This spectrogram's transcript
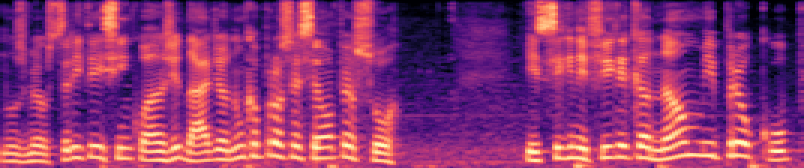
nos meus 35 anos de idade, eu nunca processei uma pessoa. Isso significa que eu não me preocupo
